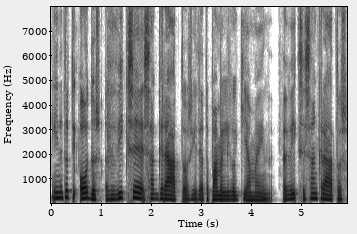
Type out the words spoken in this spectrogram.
είναι το ότι όντως δείξε σαν κράτος, γιατί θα το πάμε λίγο εκεί άμα είναι, δείξε σαν κράτος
